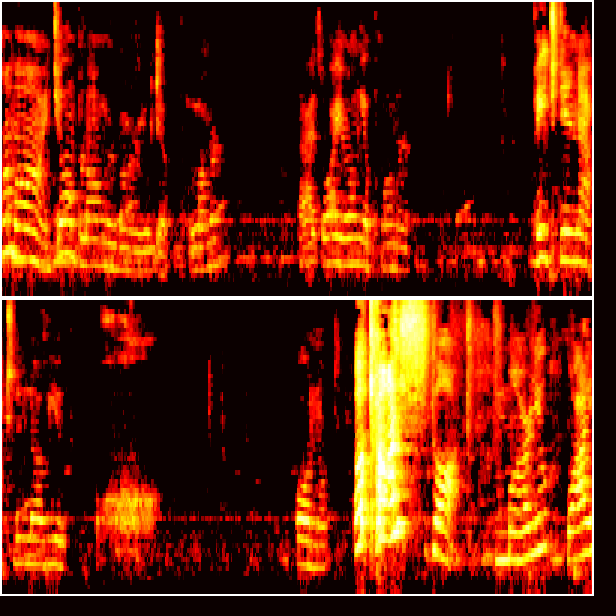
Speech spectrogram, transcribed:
come on. Jump longer, Mario, you plumber. That's why you're only a plumber. Peach didn't actually love you. Oh, no. Okay, I. Mario, why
